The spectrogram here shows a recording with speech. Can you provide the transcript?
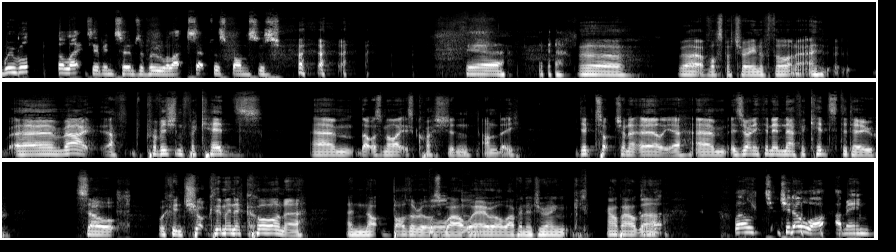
We will be selective in terms of who will accept the sponsors. yeah. Uh, right, I've lost my train of thought. now. Uh, right, uh, provision for kids. Um, that was my latest question, Andy. You did touch on it earlier. Um, is there anything in there for kids to do so we can chuck them in a corner and not bother us Bore while them. we're all having a drink? How about that? Well, do you know what? I mean,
